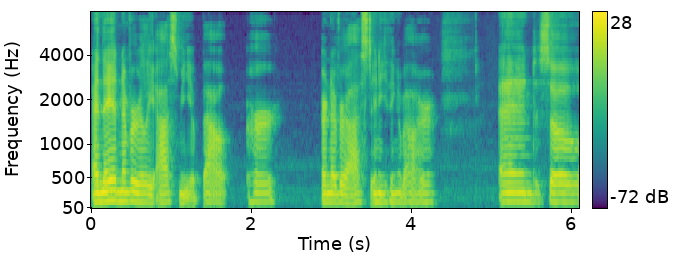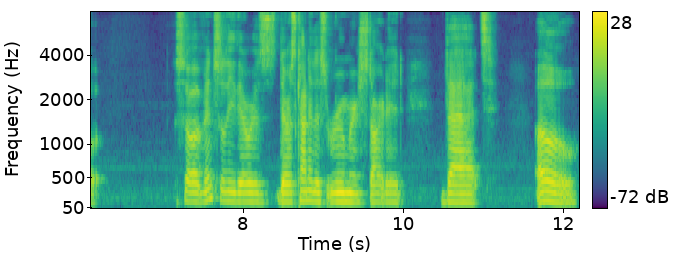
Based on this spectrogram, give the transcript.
and they had never really asked me about her or never asked anything about her. And so so eventually there was there was kind of this rumor started that oh,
